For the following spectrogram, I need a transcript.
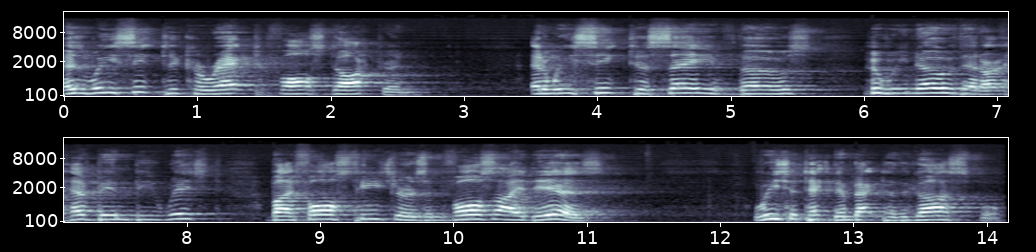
As we seek to correct false doctrine, and we seek to save those who we know that are, have been bewitched by false teachers and false ideas, we should take them back to the gospel.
